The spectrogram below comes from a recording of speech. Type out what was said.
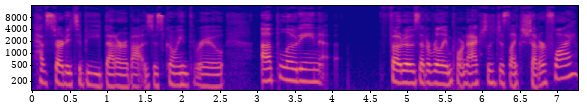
have started to be better about is just going through uploading photos that are really important. I actually just like Shutterfly.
